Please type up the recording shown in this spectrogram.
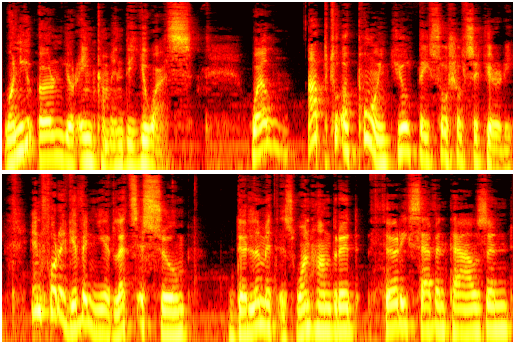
when you earn your income in the US, well, up to a point, you'll pay Social Security. And for a given year, let's assume the limit is 137,000,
